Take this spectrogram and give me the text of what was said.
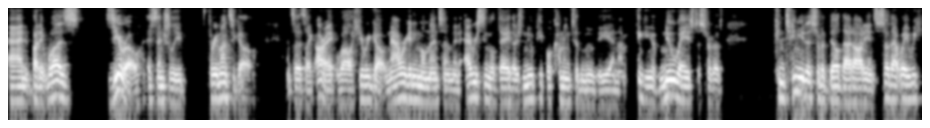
And, but it was zero essentially three months ago. And so it's like, all right, well, here we go. Now we're getting momentum and every single day there's new people coming to the movie and I'm thinking of new ways to sort of continue to sort of build that audience so that way we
